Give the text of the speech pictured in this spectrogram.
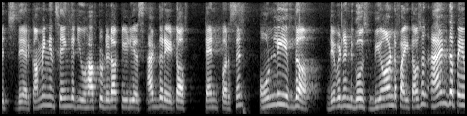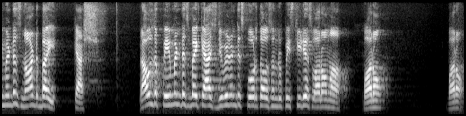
which they are coming and saying that you have to deduct TDS at the rate of 10% only if the dividend goes beyond 5000 and the payment is not by cash Rahul the payment is by cash. Dividend is 4000 rupees. TDS varoma ah. varom varom.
